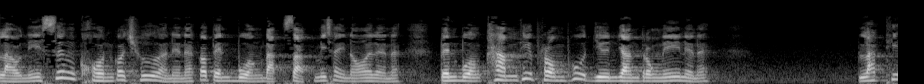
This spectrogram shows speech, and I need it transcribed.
เหล่านี้ซึ่งคนก็เชื่อเนี่ยนะก็เป็นบ่วงดักสัตว์ไม่ใช่น้อยเลยนะ เป็นบ่วงคำที่พรหมพูดยืนยันตรงนี้เนี่ยนะลัทธิ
